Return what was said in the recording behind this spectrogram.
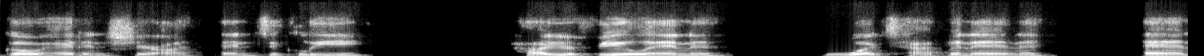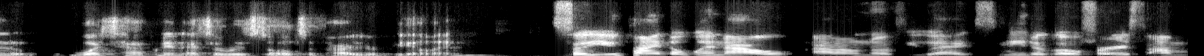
Go ahead and share authentically how you're feeling, what's happening, and what's happening as a result of how you're feeling. So you kind of went out. I don't know if you asked me to go first. I'm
